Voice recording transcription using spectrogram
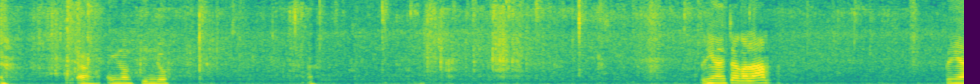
อะอะเองลองกินดูเป็นไงเจ้ากระลำเป็นไง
